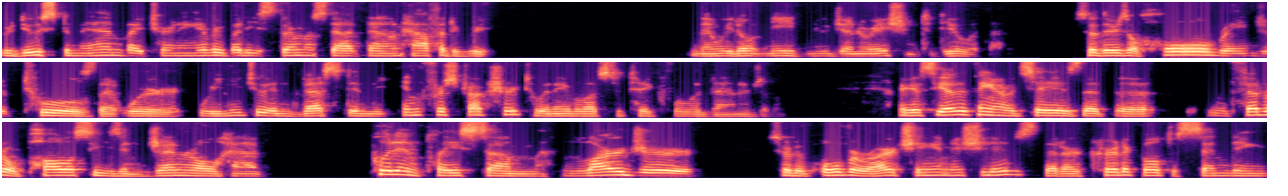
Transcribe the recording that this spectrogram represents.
reduce demand by turning everybody's thermostat down half a degree. And then we don't need new generation to deal with that. So there's a whole range of tools that we're, we need to invest in the infrastructure to enable us to take full advantage of them. I guess the other thing I would say is that the federal policies in general have put in place some larger sort of overarching initiatives that are critical to sending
